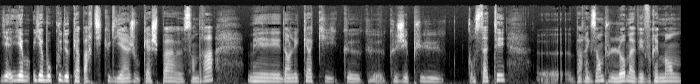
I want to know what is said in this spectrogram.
il y, a, beaucoup de cas particuliers, hein, je ne vous cache pas, euh, Sandra, mais dans les cas que, que, j'ai pu constater, euh, par exemple, l'homme avait vraiment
